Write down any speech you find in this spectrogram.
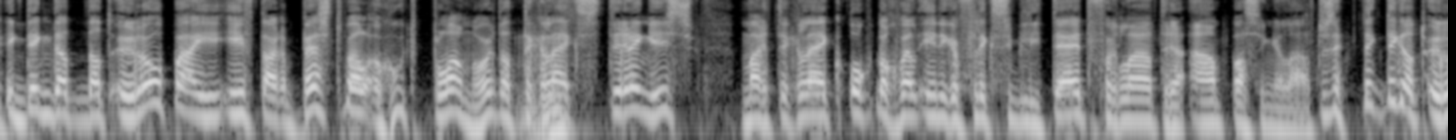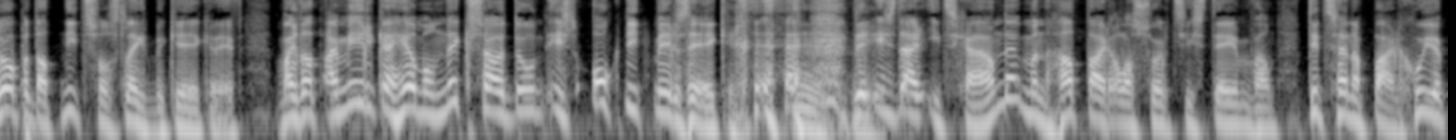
ik denk dat, dat Europa heeft daar best wel een goed plan hoor. Dat tegelijk streng is, maar tegelijk ook nog wel enige flexibiliteit voor latere aanpassingen laat. Dus ik denk, denk dat Europa dat niet zo slecht bekeken heeft. Maar dat Amerika helemaal niks zou doen, is ook niet meer zeker. Mm -hmm. er is daar iets gaande. Men had daar al een soort systeem van. Dit zijn een paar goede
